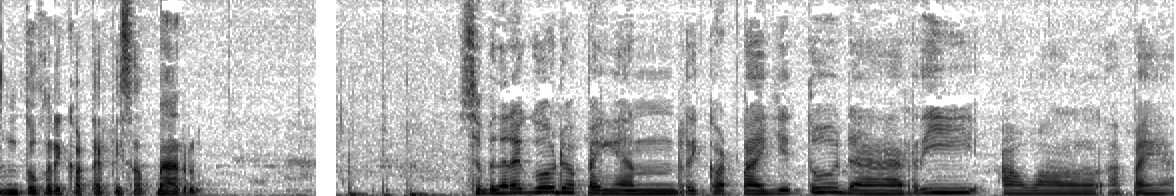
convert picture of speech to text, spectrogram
untuk record episode baru sebenarnya gue udah pengen record lagi tuh dari awal apa ya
